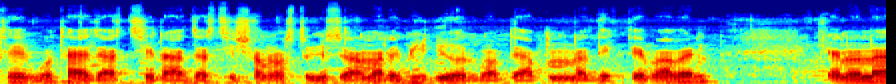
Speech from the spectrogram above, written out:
থেকে কোথায় যাচ্ছি, না যাচ্ছি, সমস্ত কিছু আমার এই ভিডিওর মধ্যে আপনারা দেখতে পাবেন। কেননা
